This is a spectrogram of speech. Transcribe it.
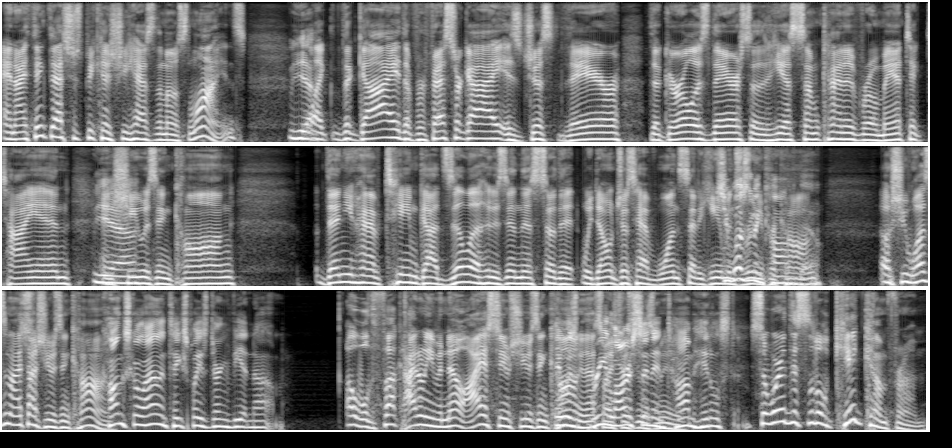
and I think that's just because she has the most lines. Yeah. Like the guy, the professor guy is just there. The girl is there so that he has some kind of romantic tie-in Yeah. and she was in Kong. Then you have Team Godzilla who's in this so that we don't just have one set of humans She wasn't in for Kong, Kong. Oh, she wasn't? I thought she was in Kong. Kong Skull Island takes place during Vietnam. Oh, well, the fuck. I don't even know. I assume she was in Kong. It was and that's Brie why she was in Larson and movie. Tom Hiddleston. So where'd this little kid come from?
